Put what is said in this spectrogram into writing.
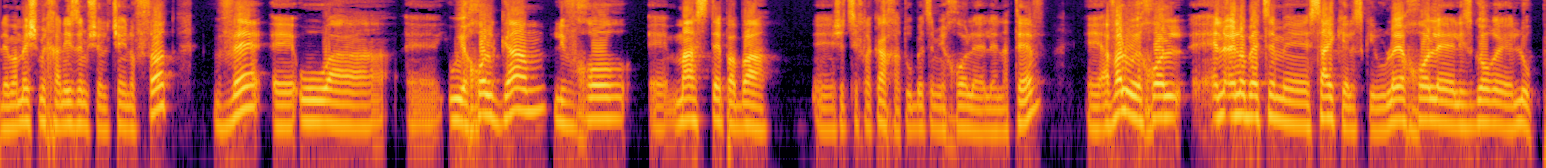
ולממש מכניזם של chain of thought, והוא הוא יכול גם לבחור מה ה-step הבא שצריך לקחת, הוא בעצם יכול לנתב, אבל הוא יכול, אין, אין לו בעצם cycles, כאילו הוא לא יכול לסגור loop.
